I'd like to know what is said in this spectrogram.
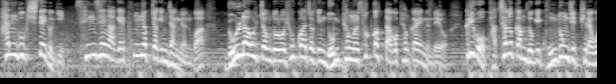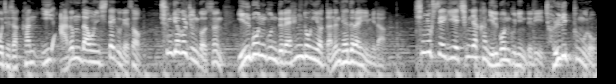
한국 시대극이 생생하게 폭력적인 장면과 놀라울 정도로 효과적인 논평을 섞었다고 평가했는데요. 그리고 박찬욱 감독이 공동집필하고 제작한 이 아름다운 시대극에서 충격을 준 것은 일본 군들의 행동이었다는 데드라인입니다. 16세기에 침략한 일본 군인들이 전리품으로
